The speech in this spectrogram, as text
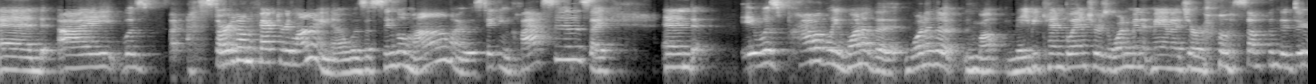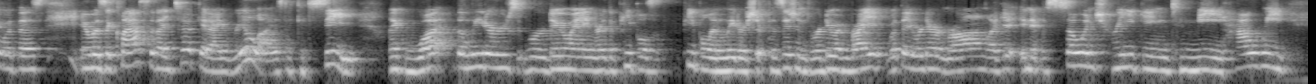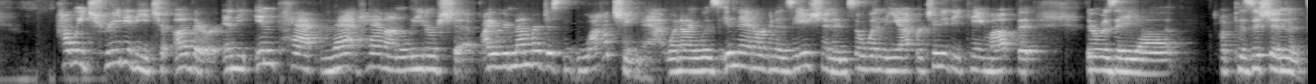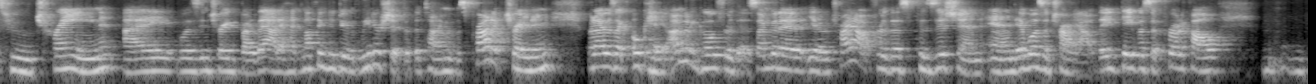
And I was I started on the factory line. I was a single mom. I was taking classes. I and it was probably one of the one of the well maybe ken blanchard's one minute manager something to do with this it was a class that i took and i realized i could see like what the leaders were doing or the people's people in leadership positions were doing right what they were doing wrong like it, and it was so intriguing to me how we how we treated each other and the impact that had on leadership. I remember just watching that when I was in that organization. And so when the opportunity came up that there was a, uh, a position to train, I was intrigued by that. It had nothing to do with leadership at the time. It was product training, but I was like, okay, I'm going to go for this. I'm going to, you know, try out for this position. And it was a tryout. They gave us a protocol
